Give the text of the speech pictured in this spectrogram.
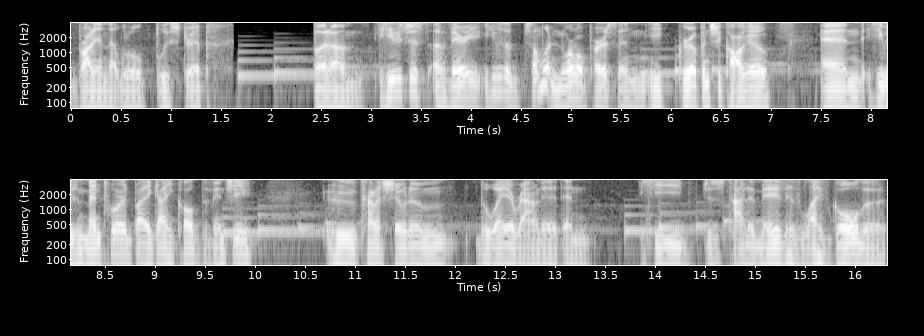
brought in that little blue strip but um, he was just a very he was a somewhat normal person. He grew up in Chicago and he was mentored by a guy he called Da Vinci, who kind of showed him the way around it, and he just kind of made it his life goal to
